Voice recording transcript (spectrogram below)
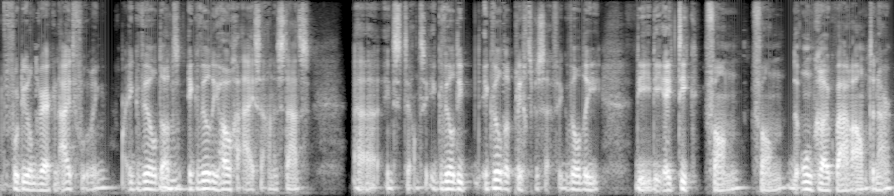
voortdurend werk en uitvoering. Maar ik wil, dat, Mhm. ik wil die hoge eisen aan een staatsinstantie. ik, wil die, ik wil dat plichtsbesef. Ik wil die, die, die ethiek van, van de onkreukbare ambtenaar.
